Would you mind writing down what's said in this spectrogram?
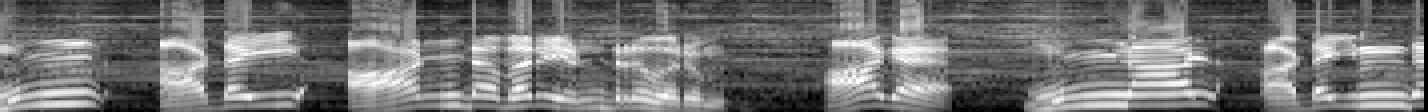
முன் அடை ஆண்டவர் என்று வரும். ஆக முன்னால் அடைந்த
